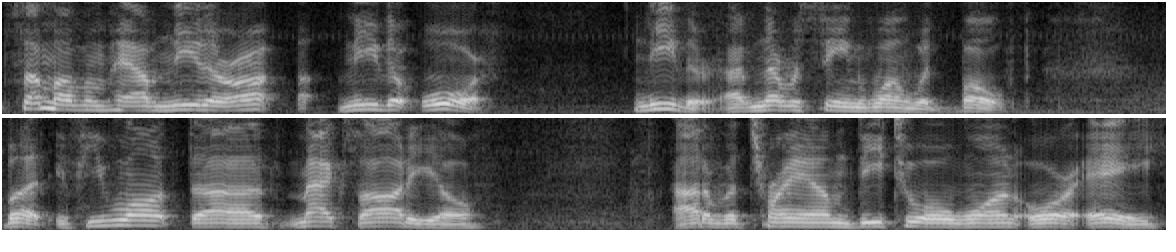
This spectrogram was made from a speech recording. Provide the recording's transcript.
some of them have neither or, neither or. Neither. I've never seen one with both. But if you want uh, max audio out of a tram D201 or A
